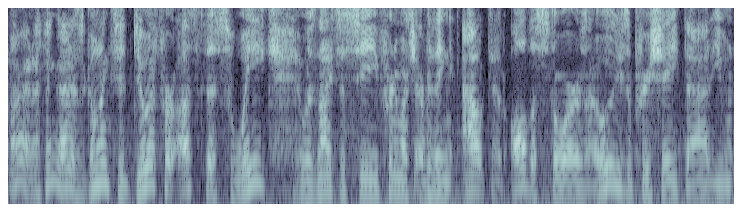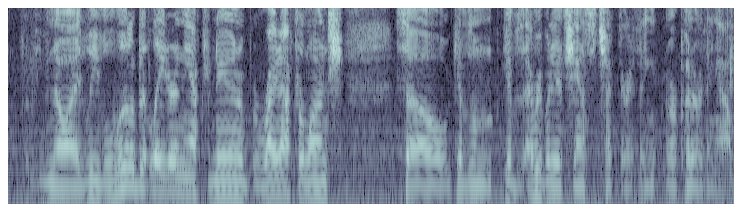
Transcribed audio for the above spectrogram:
All right, I think that is going to do it for us this week. It was nice to see pretty much everything out at all the stores. I always appreciate that, even even though I leave a little bit later in the afternoon, right after lunch. So gives them gives everybody a chance to check everything or put everything out.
